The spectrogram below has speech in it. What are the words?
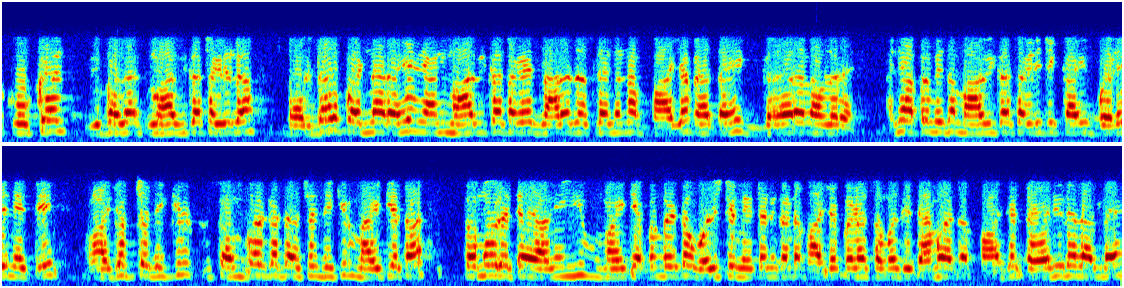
कोकण विभागात महाविकास आघाडीला भगदाड पडणार आहे आणि महाविकास आघाडीत नाराज असलेल्यांना भाजप आता हे गळाला लावणार आहे. आणि आपण बघितलं महाविकास आघाडीचे काही बडे नेते भाजपच्या देखील संपर्कात अशी देखील माहिती आता समोर येत आहे. आणि ही माहिती आपण बघितलं वरिष्ठ नेत्यांकडनं भाजपकडनं समजते त्यामुळे आता भाजप तयारीला लागलाय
